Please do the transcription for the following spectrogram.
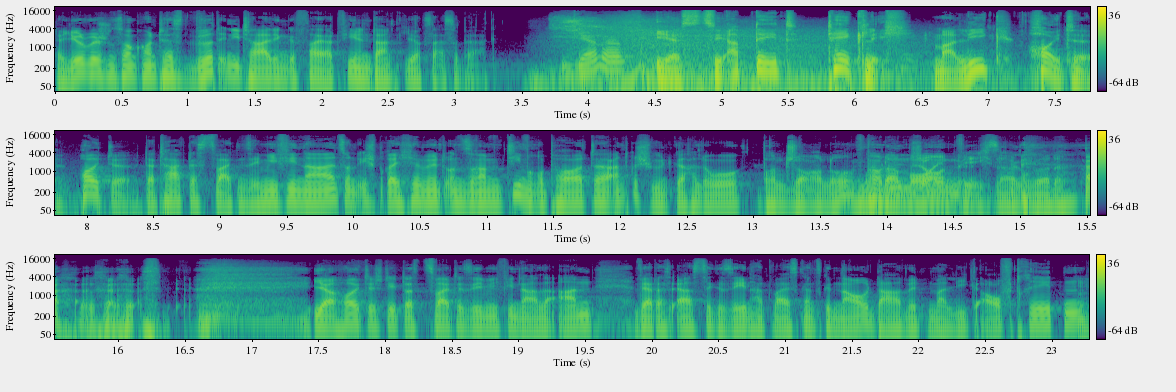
Der Eurovision Song Contest wird in Italien gefeiert. Vielen Dank, Jörg Seißelberg. Gerne. ESC Update täglich. Malik heute. Heute, der Tag des zweiten Semifinals und ich spreche mit unserem Teamreporter André Schünke. Hallo. Buongiorno oder moin, wie ich sagen würde. Ja, heute steht das zweite Semifinale an. Wer das erste gesehen hat, weiß ganz genau, David Malik auftreten.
